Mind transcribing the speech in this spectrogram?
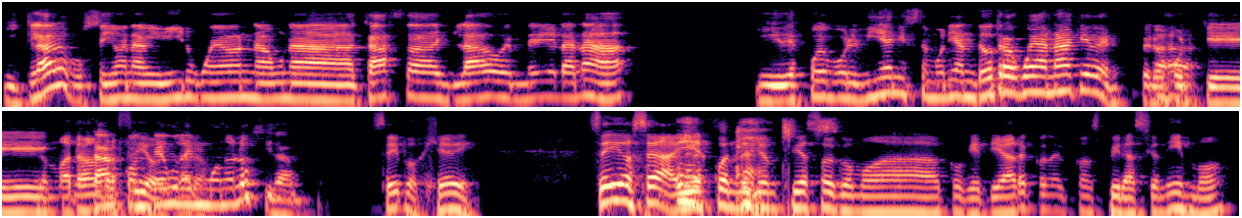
Y claro, pues se iban a vivir, weón, a una casa aislado en medio de la nada, y después volvían y se morían de otra weá nada que ver, pero porque estaban con deuda inmunológica. Sí, pues heavy. Sí, o sea, ahí es cuando yo empiezo como a coquetear con el conspiracionismo,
